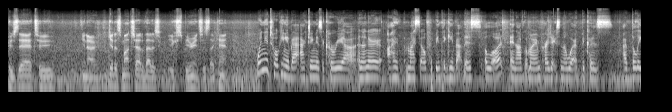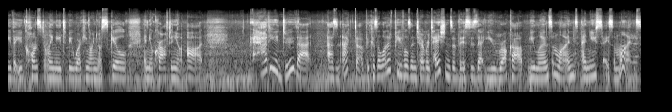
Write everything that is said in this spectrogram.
who's there to you know, get as much out of that as experience as they can. When you're talking about acting as a career, and I know I myself have been thinking about this a lot, and I've got my own projects in the work because I believe that you constantly need to be working on your skill and your craft and your art. How do you do that as an actor because a lot of people's interpretations of this is that you rock up, you learn some lines, and you say some lines.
